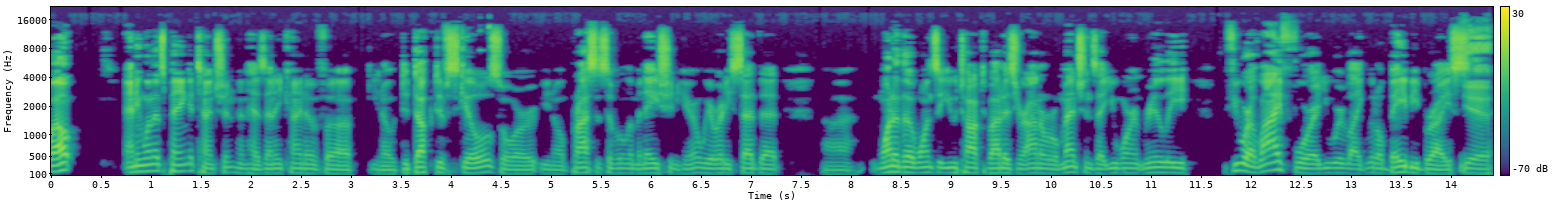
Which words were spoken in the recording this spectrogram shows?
Well, anyone that's paying attention and has any kind of uh, you know deductive skills or you know process of elimination here, we already said that uh, one of the ones that you talked about as your honorable mentions that you weren't really. If you were alive for it, you were like little baby Bryce, Yeah,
